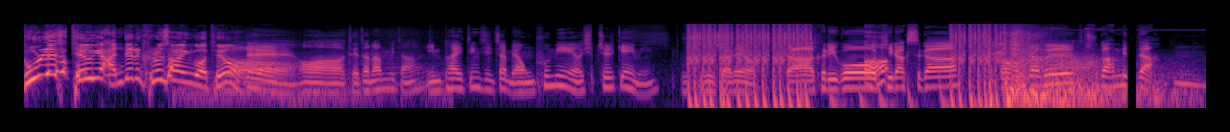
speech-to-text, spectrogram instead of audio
놀래서 대응이 안 되는 그런 상황인 것 같아요. 네, 와 대단합니다. 인파이팅 진짜 명품이에요. 17 게이밍. 무시무시하네요. 자 그리고 어? 디락스가 한 점을 추가합니다. 음.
